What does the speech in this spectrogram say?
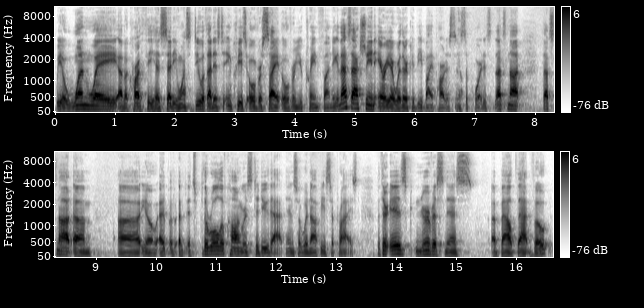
you know, one way uh, McCarthy has said he wants to deal with that is to increase oversight over Ukraine funding, and that's actually an area where there could be bipartisan support. It's, that's not that's not um, uh, you know it's the role of Congress to do that, and so would not be surprised. But there is nervousness about that vote,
